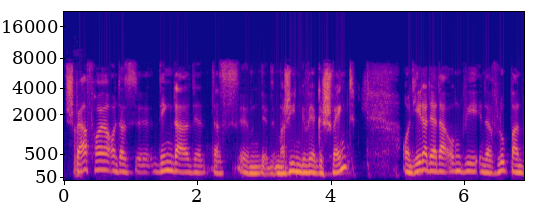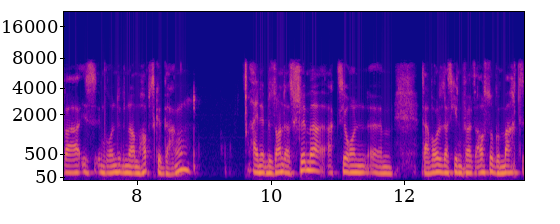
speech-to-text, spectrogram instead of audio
Sperrfeuer und das äh, Ding da, das ähm, Maschinengewehr geschwenkt. Und jeder, der da irgendwie in der Flugbahn war, ist im Grunde genommen hops gegangen eine besonders schlimme Aktion, ähm, da wurde das jedenfalls auch so gemacht,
